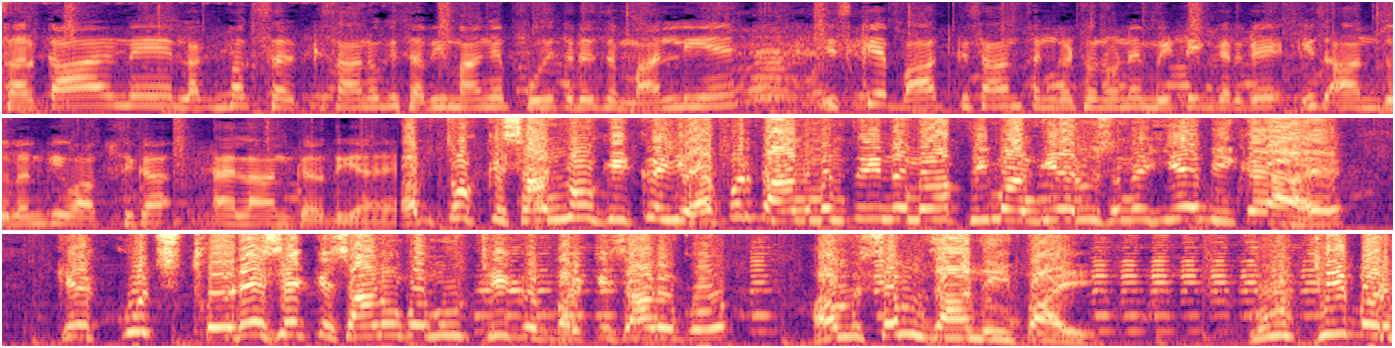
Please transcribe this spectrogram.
सरकार ने लगभग सर, किसानों की सभी मांगे पूरी तरह से मान ली हैं। इसके बाद किसान संगठनों ने मीटिंग करके इस आंदोलन की वापसी का ऐलान कर दिया है। अब तो किसानों की कही है प्रधानमंत्री ने माफ़ी मांगी और उसने ये भी कहा है कि कुछ थोड़े से किसानों को मुट्ठी भर किसानों को हम समझा नहीं पाए। मुट्ठी भर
